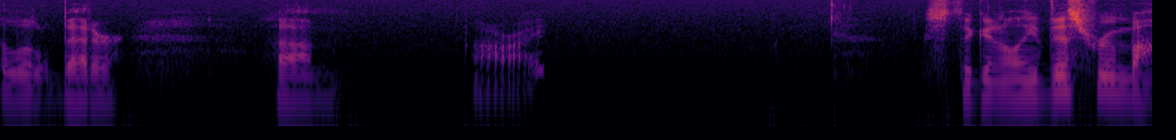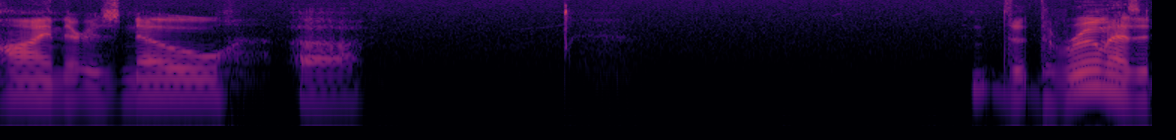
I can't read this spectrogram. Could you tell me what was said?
a little better. Um, all right. So they're going to leave this room behind. There is no uh, the the room has a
